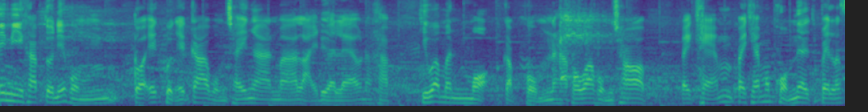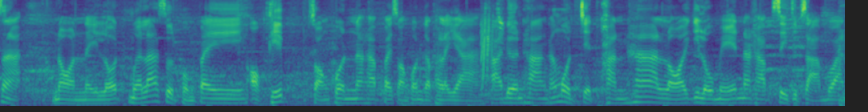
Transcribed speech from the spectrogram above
ไม่มีครับตัวนี้ผมตัว X เผือก X9 ผมใช้งานมาหลายเดือนแล้วนะครับคิดว่ามันเหมาะกับผมนะครับเพราะว่าผมชอบไปแคมป์ไปแคมป์ของผมเนี่ยจะเป็นลักษณะนอนในรถเมื่อล่าสุดผมไปออกทริป 2 คนนะครับไป 2 คนกับภรรยาอ่าเดินทางทั้งหมด 7,500 กิโลเมตรนะครับ 43 วัน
